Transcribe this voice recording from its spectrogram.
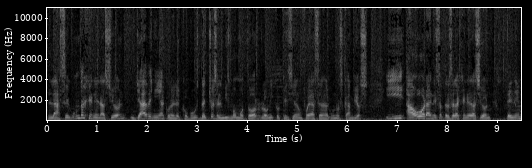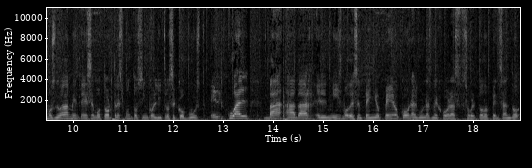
La segunda generación ya venía con el EcoBoost, de hecho es el mismo motor, lo único que hicieron fue hacer algunos cambios. Y ahora en esta tercera generación tenemos nuevamente ese motor 3.5 litros EcoBoost, el cual va a dar el mismo desempeño, pero con algunas mejoras, sobre todo pensando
